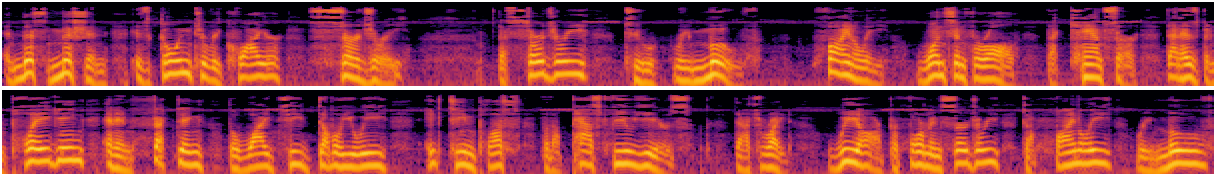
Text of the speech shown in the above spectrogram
And this mission is going to require surgery. The surgery to remove, finally, once and for all, the cancer that has been plaguing and infecting the YTWE 18 plus for the past few years. That's right. We are performing surgery to finally remove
